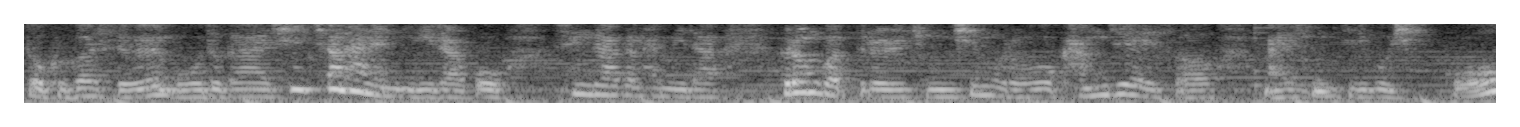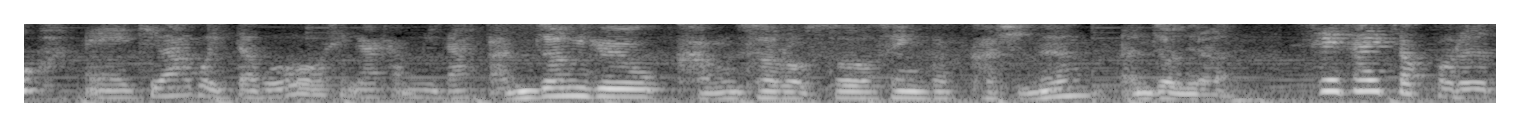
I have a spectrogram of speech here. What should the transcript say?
또 그것을 모두가 실천하는 일이라고 생각을 합니다. 그런 것들을 중심으로 강조해서 말씀드리고 싶고 에, 기여하고 있다고 생각합니다. 안전교육 강사로서 생각하시는 안전이란? 세 살적 버릇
